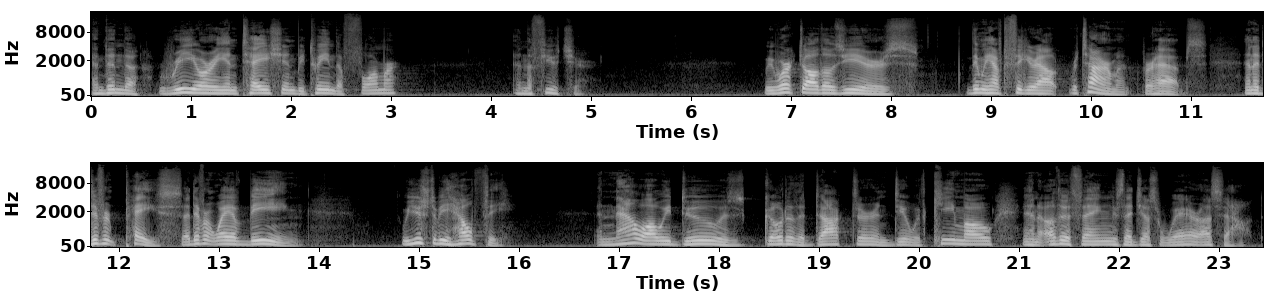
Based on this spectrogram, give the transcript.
and then the reorientation between the former and the future. We worked all those years. Then we have to figure out retirement, perhaps, and a different pace, a different way of being. We used to be healthy, and now all we do is go to the doctor and deal with chemo and other things that just wear us out.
